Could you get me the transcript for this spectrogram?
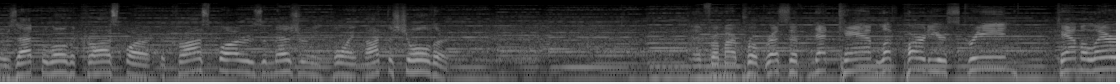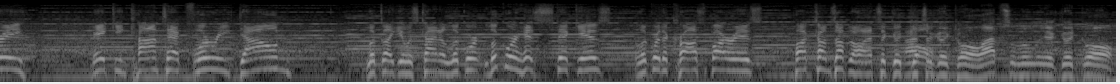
Or is that below the crossbar? The crossbar is a measuring point, not the shoulder. And from our progressive net cam, left part of your screen, Cammalleri making contact, Fleury down. Looked like it was kind of, look where, look where his stick is, look where the crossbar is. Puck comes up, oh, that's a good goal. That's a good goal, absolutely a good goal.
